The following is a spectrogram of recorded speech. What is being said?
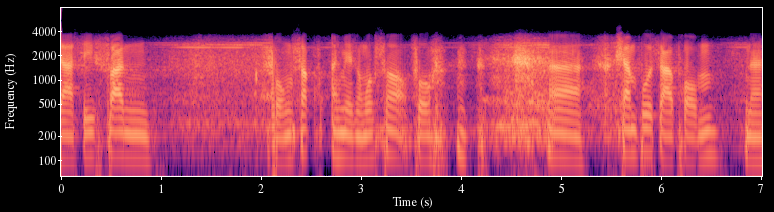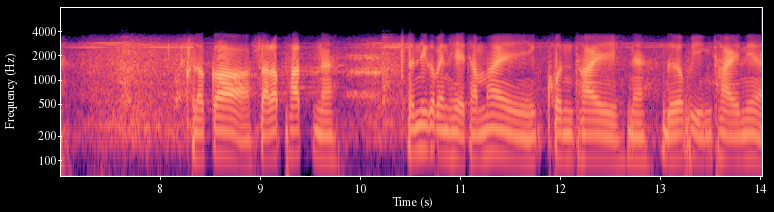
ยาสีฟัน ผงซักไอเมสงมกซอกผงแชมพูสระผมนะ แล้วก็สารพัดนะและนี่ก็เป็นเหตุทำให้คนไทยนะหรือผู้หญิงไทยเนี่ย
